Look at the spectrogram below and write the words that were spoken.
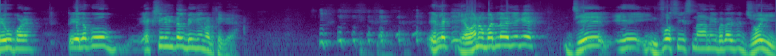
લેવું પડે. તો એ લોકો એક્સિડેન્ટલ બિલિયનર થઈ ગયા. એટલે કહેવાનો મતલબ છે કે જે એ ઇન્ફોસિસના ને બધા જોઈ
